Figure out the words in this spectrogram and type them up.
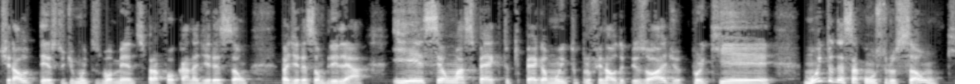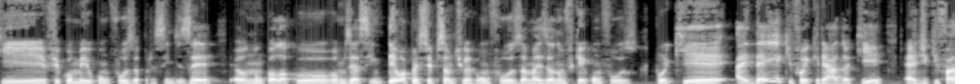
tirar o texto de muitos momentos para focar na direção, para a direção brilhar. E esse é um aspecto que pega muito pro final do episódio, porque muito dessa construção que ficou meio confusa, por assim dizer, eu não coloco, vamos dizer assim, deu a percepção de que é confusa, mas eu não fiquei confuso, porque a ideia que foi criada aqui é de que fa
